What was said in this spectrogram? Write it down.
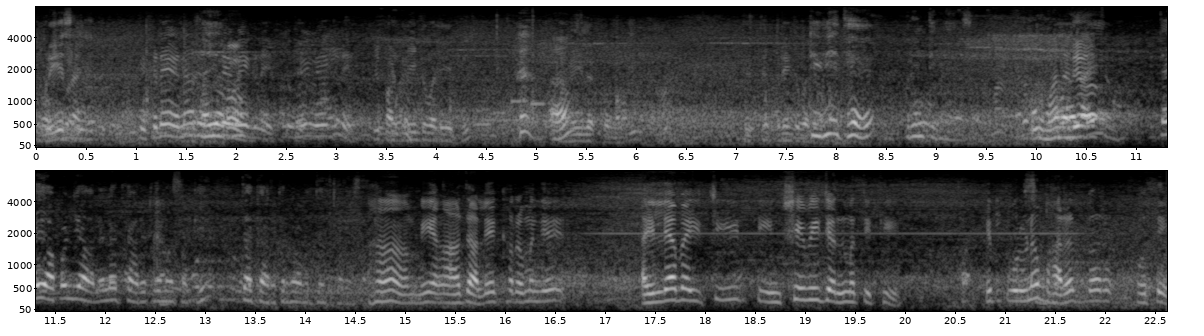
प्रेस आहे. तिकडे येणार नाही, ते हो. वेगळे. तुम्ही वेगळे. प्रिंटवाली येते. हा? इलेक्ट्रॉनिक. प्रिंटवाली टीव्ही इथे प्रिंट तिकडे आहे असं. तुम्हाला काय सांगू? आपण जे आलेल्या आहेत कार्यक्रमासाठी त्या कार्यक्रमाबद्दल थोडं हां मी आज आले खरं म्हणजे अहिल्याबाईची तीनशेवी जन्मतिथी. हे पूर्ण भारतभर होते.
